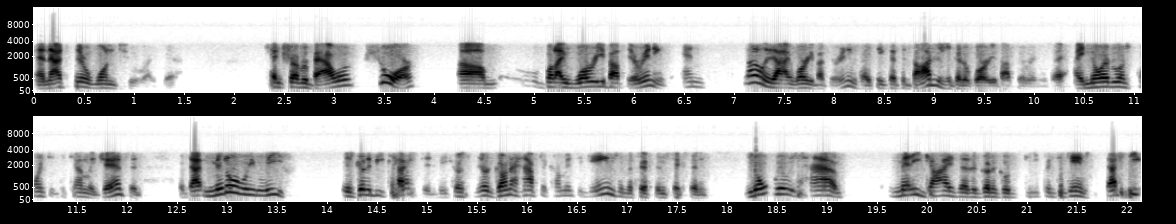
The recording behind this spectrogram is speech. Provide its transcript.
and that's their one-two right there. Can Trevor Bauer? Sure. Um, but I worry about their innings. And not only that I worry about their innings, I think that the Dodgers are going to worry about their innings. I, I know everyone's pointed to Kenley Jansen, but that middle relief is going to be tested because they're going to have to come into games in the fifth and sixth inning. You don't really have many guys that are going to go deep into games. That's the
